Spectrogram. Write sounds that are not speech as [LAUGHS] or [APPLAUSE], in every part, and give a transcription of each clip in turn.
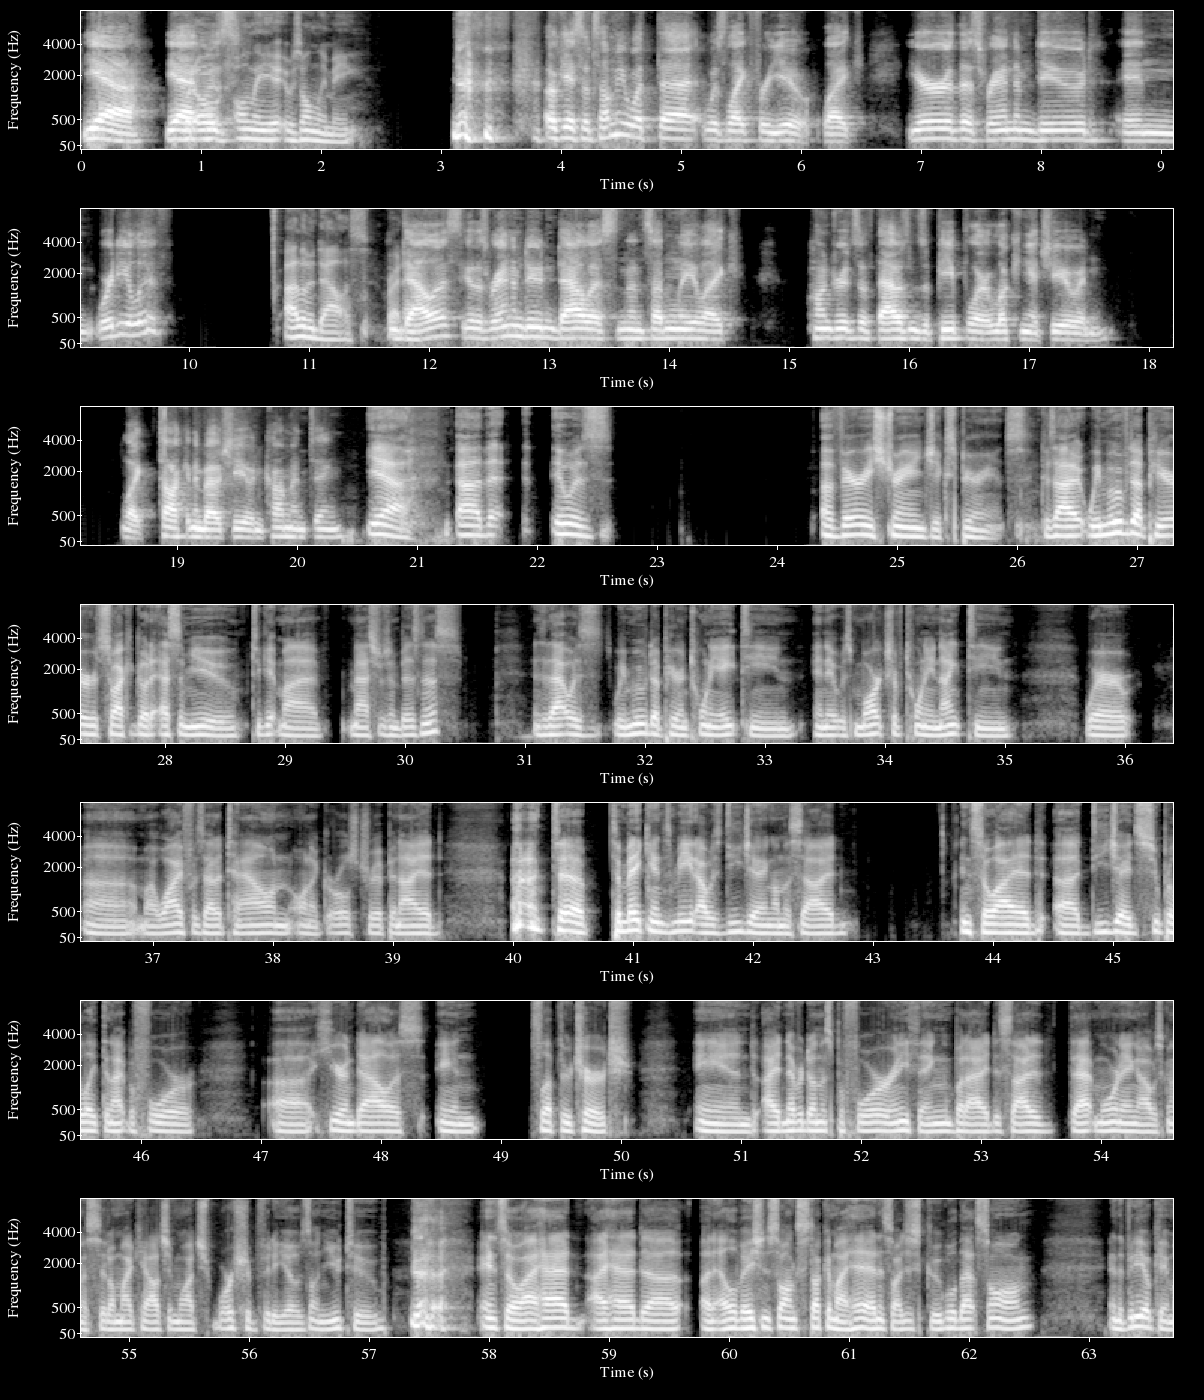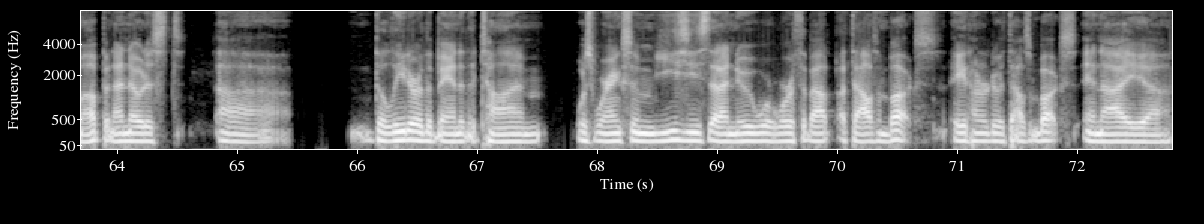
yeah, yeah, but it was. only it was only me. [LAUGHS] okay, so tell me what that was like for you. Like you're this random dude in where do you live? I live in Dallas right now. Dallas. You're this random dude in Dallas, and then suddenly like hundreds of thousands of people are looking at you and like talking about you and commenting. Yeah. Uh, that it was a very strange experience because I we moved up here so I could go to SMU to get my master's in business. And so that was we moved up here in 2018, and it was March of 2019 where uh, my wife was out of town on a girls' trip, and I had [CLEARS THROAT] to to make ends meet. I was DJing on the side, and so I had uh, DJ'd super late the night before uh, here in Dallas and slept through church and I had never done this before or anything, but I decided that morning I was going to sit on my couch and watch worship videos on YouTube. [LAUGHS] And so I had I had uh, an elevation song stuck in my head, and so I just googled that song, and the video came up, and I noticed uh, the leader of the band at the time was wearing some Yeezys that I knew were worth about a thousand bucks, eight hundred to a thousand bucks, and I. Uh,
